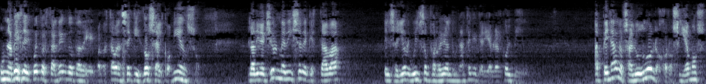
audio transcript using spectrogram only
Una vez le cuento esta anécdota de cuando estaba en CX12 al comienzo. La dirección me dice de que estaba el señor Wilson Ferreira Lunate que quería hablar conmigo. Apenas lo saludo, nos conocíamos,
